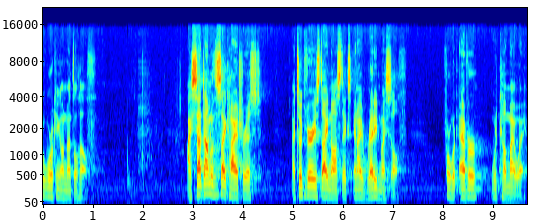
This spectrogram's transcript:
to working on mental health. I sat down with a psychiatrist, I took various diagnostics, and I readied myself for whatever would come my way.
